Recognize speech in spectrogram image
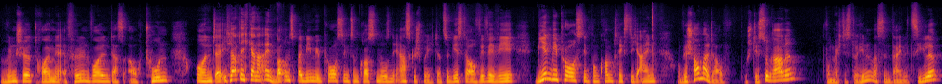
Wünsche, Träume erfüllen wollen, das auch tun. Und äh, ich lade dich gerne ein bei uns bei BNB Pro Hosting zum kostenlosen Erstgespräch. Dazu gehst du auf www.bnbprohosting.com, trägst dich ein und wir schauen mal drauf. Wo stehst du gerade? Wo möchtest du hin? Was sind deine Ziele?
